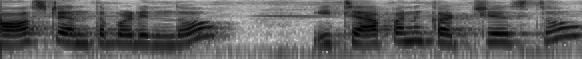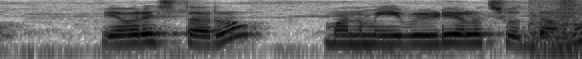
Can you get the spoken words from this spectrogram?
కాస్ట్ ఎంత పడిందో ఈ చేపని కట్ చేస్తూ వివరిస్తారు. మనం ఈ వీడియోలో చూద్దాము.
